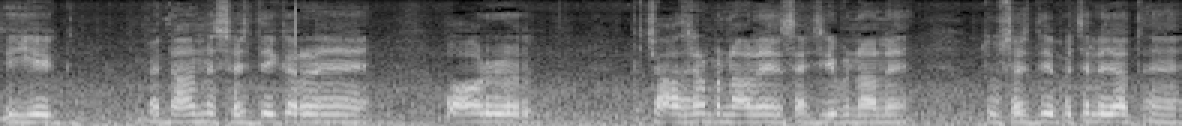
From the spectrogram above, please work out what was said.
کہ یہ میدان میں سجدے کر رہے ہیں اور پچاس رن بنا لیں، سینچری بنا لیں تو سجدے پہ چلے جاتے ہیں۔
